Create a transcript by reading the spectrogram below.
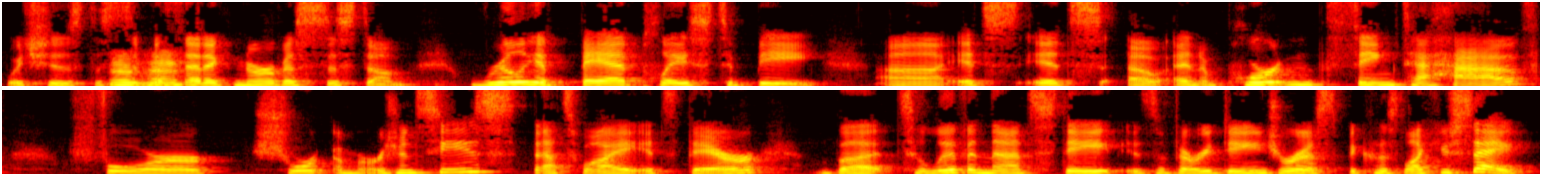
which is the sympathetic nervous system. Really a bad place to be. Uh, it's it's a, an important thing to have for short emergencies. That's why it's there. But to live in that state is very dangerous because, like you say,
